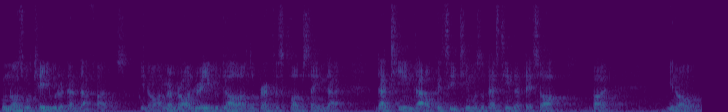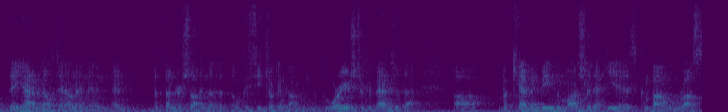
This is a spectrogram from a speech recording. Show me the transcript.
who knows what KD would have done that finals? You know, I remember Andre Iguodala on the Breakfast Club saying that that team, that OKC team, was the best team that they saw, but you know they had a meltdown and and, and the Thunder saw and the, the OKC took. I mean, the Warriors took advantage of that. Uh, but Kevin, being the monster that he is, combined with Russ,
